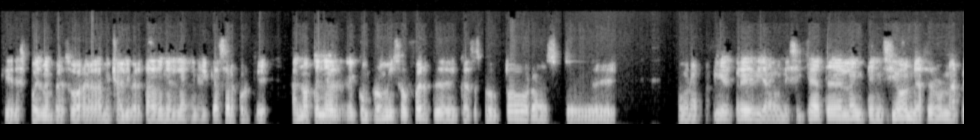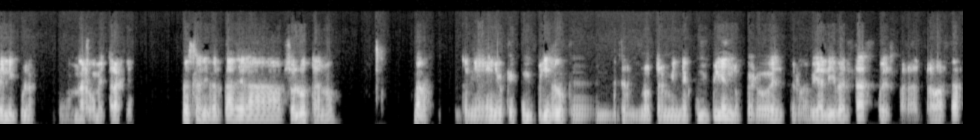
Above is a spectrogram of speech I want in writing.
que después me empezó a regalar mucha libertad en el, en el quehacer, porque al no tener el compromiso fuerte de casas productoras, de obra previa o ni siquiera tener la intención de hacer una película, un largometraje, pues la libertad era absoluta, ¿no? Claro, tenía yo que cumplir lo que no terminé cumpliendo, pero, pero había libertad pues para trabajar.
